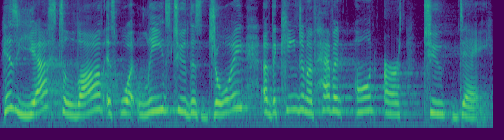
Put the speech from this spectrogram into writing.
His yes to love is what leads to this joy of the kingdom of heaven on earth today.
